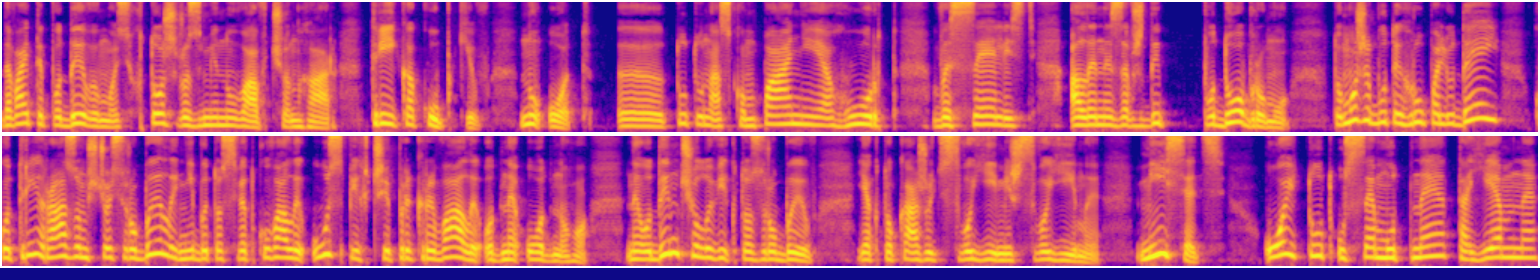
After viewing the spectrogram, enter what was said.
Давайте подивимось, хто ж розмінував Чонгар. Трійка кубків. Ну от. е, Тут у нас компанія, гурт, веселість, але не завжди по-доброму. То може бути група людей, котрі разом щось робили, нібито святкували успіх чи прикривали одне одного. Не один чоловік то зробив, як то кажуть, свої між своїми. Місяць. Ой, тут усе мутне, таємне,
